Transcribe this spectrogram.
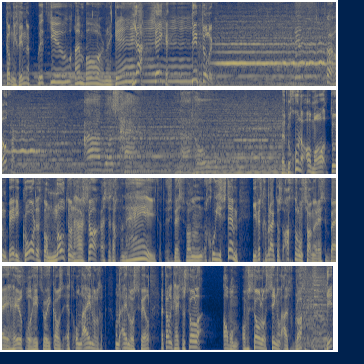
Ik kan het niet vinden. With you, I'm born again. Ja, zeker. Dit bedoel ik. Zo, hoger. I was half, not whole. Het begon allemaal toen Betty Gordon van Motown haar zag. En ze dacht van, hé, hey, dat is best wel een goede stem. Die werd gebruikt als achtergrondzangeres bij heel veel hits. Hoor. Je kan ze echt oneindig, oneindeloos veel. Uiteindelijk heeft ze een solo-album of een solo-single uitgebracht. Dit.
